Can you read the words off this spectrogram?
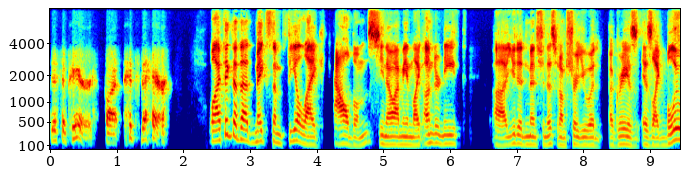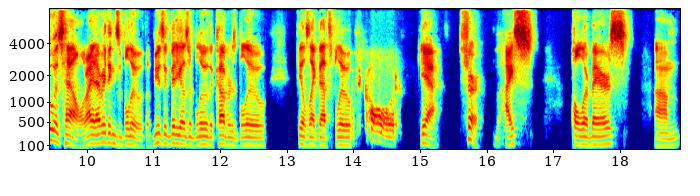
disappeared, but it's there. Well, I think that that makes them feel like albums. You know, I mean, like underneath. Uh, you didn't mention this, but I'm sure you would agree. Is is like blue as hell, right? Everything's blue. The music videos are blue. The cover's blue. Feels like that's blue. It's cold. Yeah, sure. Ice, polar bears. Um,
